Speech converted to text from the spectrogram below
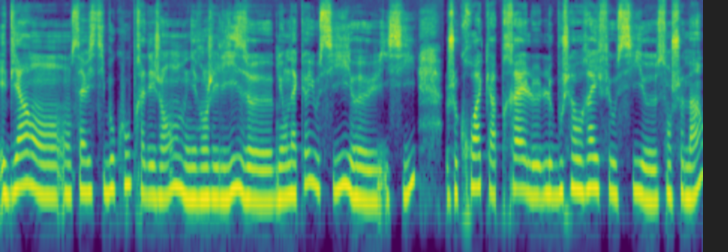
Eh bien, on, s'investit beaucoup près des gens, on évangélise, euh, mais on accueille aussi euh, ici. Je crois qu'après, le, bouche à oreille fait aussi son chemin.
